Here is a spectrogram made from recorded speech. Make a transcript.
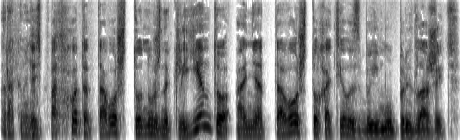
раковину. То есть подход от того, что нужно клиенту, а не от того, что хотелось бы ему предложить.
